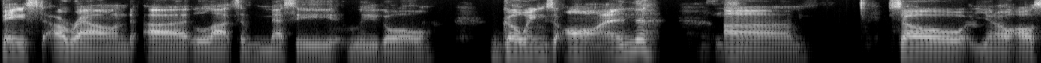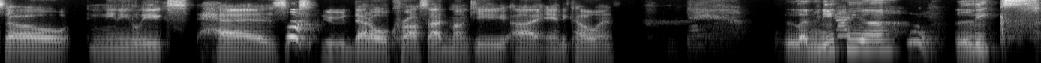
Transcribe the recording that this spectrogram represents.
based around uh lots of messy legal goings on. Um so you know also NeNe Leakes has sued that old cross-eyed monkey uh Andy Cohen. Linnethia Leakes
